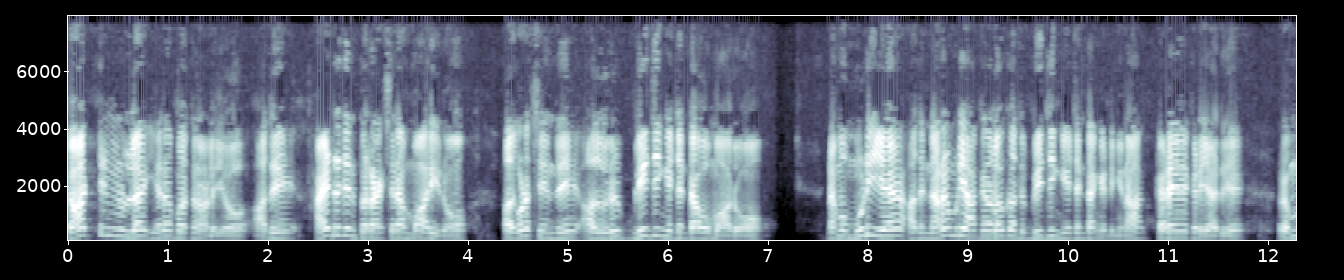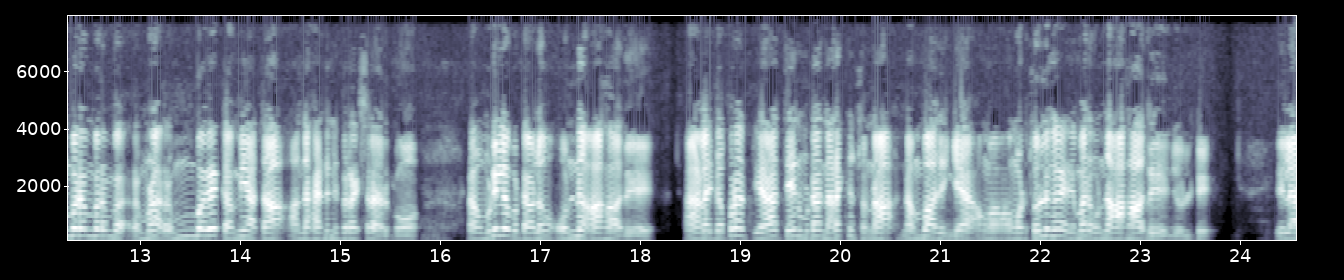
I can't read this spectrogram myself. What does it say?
காற்றில் உள்ள ஈரப்பதத்தினாலேயோ அது ஹைட்ரஜன் பெராக்சைடா மாறிடும். அது கூட சேர்ந்து அது ஒரு ப்ளீச்சிங் ஏஜென்ட்டாகவும் மாறும். நம்ம முடிய அது நரமுடி ஆக்குற அளவுக்கு அது ப்ளீச்சிங் ஏஜென்ட்டா கேட்டிங்கன்னா கிடையவே கிடையாது. ரொம்ப ரொம்ப ரொம்ப ரொம்ப ரொம்பவே கம்மியா தான் அந்த ஹைட்ரஜன் பெராக்சைடா இருக்கும். நம்ம முடியல போட்டாலும் ஒன்றும் ஆகாது. அதனால இதுக்கப்புறம் யாராவது தேன் முட்டா நரைக்கும் சொன்னா நம்பாதீங்க. அவங்க அவங்கள்ட்ட சொல்லுங்க இது மாதிரி ஒன்றும் ஆகாதுன்னு சொல்லிட்டு. இதுல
